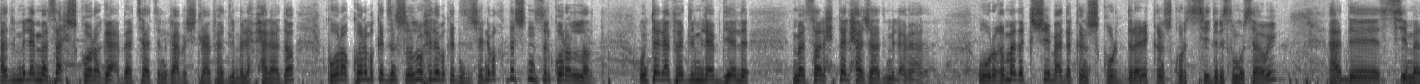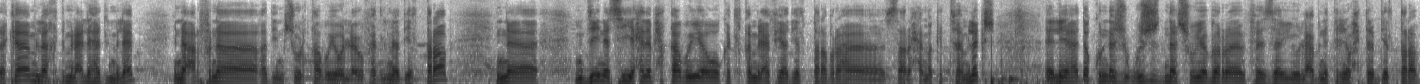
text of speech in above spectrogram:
هذا الملعب ما صالحش كرة كاع بتاتا كاع باش تلعب في هذا الملعب بحال هذا. كره كرة ما كتنزلش وحده ما كتنزلش. يعني ما تقدرش تنزل كرة للأرض. وانت لعب في هذا الملعب ديال ما صالح حتى لحاجه هذا الملعب هذا. ورغم هذاك الشيء بعدا كنشكر الدراري كنشكر السيد رئيس المساوي. هذه السيمانه كاملة خدمنا على هذا الملعب. إن عرفنا غادي نمشيو للقابويه ونلعبوا في هذا الملعب ديال الطراب. إن مدينة سياحيه بحال قابويه وكتلقى ملعب فيها ديال الطراب. راه الصراحه ما كتفهملكش. لهذا كنا وجدنا شوية في زايو لعبنا واحد التراب ديال الطراب.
